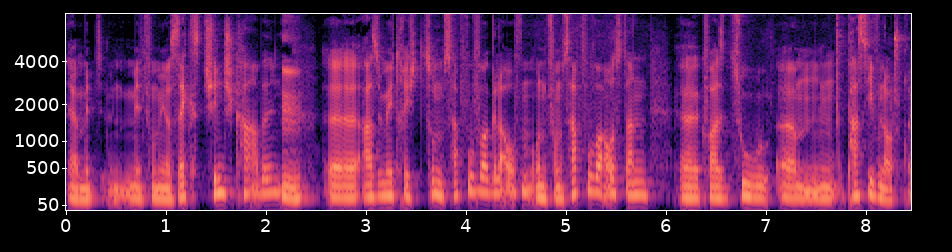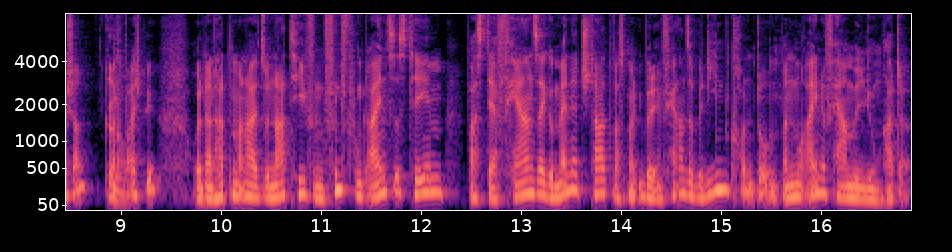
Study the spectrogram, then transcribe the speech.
äh, mit, mit von mir aus sechs Chinch-Kabeln mhm äh, asymmetrisch zum Subwoofer gelaufen und vom Subwoofer aus dann äh, quasi zu ähm, passiven Lautsprechern genau. als Beispiel. Und dann hatte man halt so nativ ein 5.1-System, was der Fernseher gemanagt hat, was man über den Fernseher bedienen konnte und man nur eine Fernbedienung hatte.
